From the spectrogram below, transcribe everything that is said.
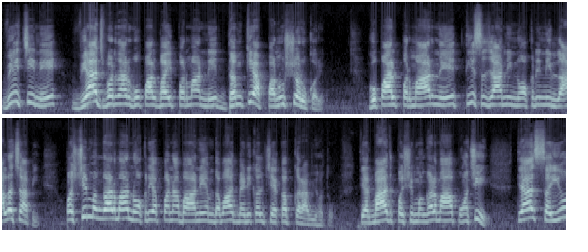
વેચીને વ્યાજ ભરનાર ગોપાલભાઈ પરમારને ધમકી આપવાનું શરૂ કર્યું. ગોપાલ પરમારને ત્રીસ હજારની નોકરીની લાલચ આપી પશ્ચિમ બંગાળમાં નોકરી આપવાના બહાને અમદાવાદ મેડિકલ ચેકઅપ કરાવ્યું હતું. ત્યારબાદ પશ્ચિમ બંગાળમાં પહોંચી ત્યાં સહીઓ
